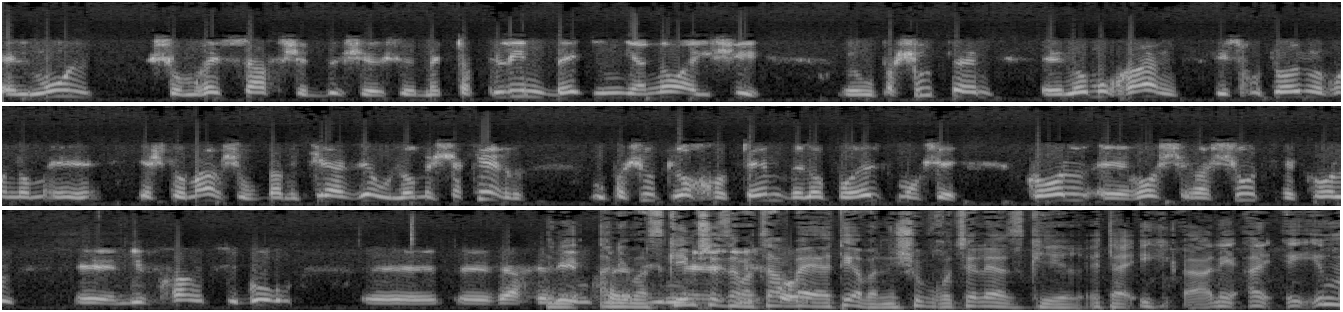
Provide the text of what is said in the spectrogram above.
אל מול שומרי סף ש, ש, שמטפלים בעניינו האישי. והוא פשוט אה, אה לא מוכן, לזכותו אה, יש לומר שבמקרה הזה הוא לא משקר, הוא פשוט לא חותם ולא פועל כמו שכל אה, ראש רשות וכל אה, נבחר ציבור ואחרים. אני, אני מסכים שזה מצב בעייתי, אבל אני שוב רוצה להזכיר, את ה, אני, אם,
